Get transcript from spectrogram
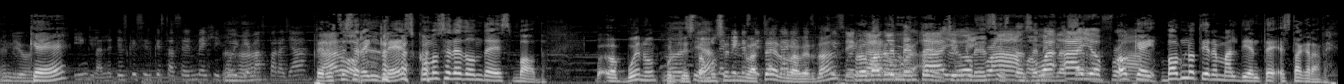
And you are. ¿Qué? England, le tienes que decir que estás en México y que vas para allá. Pero Claro. este será inglés. ¿Cómo sé de dónde es Bob? Ah, bueno, porque estamos en Inglaterra, ¿verdad? sí. Probablemente claro. en inglés estás en Inglaterra. Ok, Bob no tiene mal diente, está grave.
